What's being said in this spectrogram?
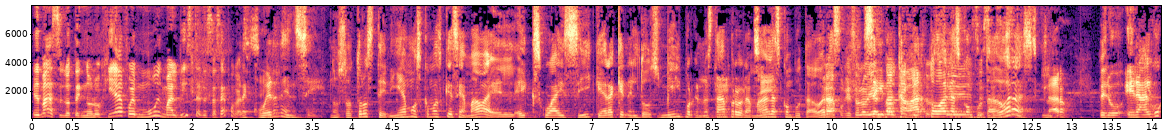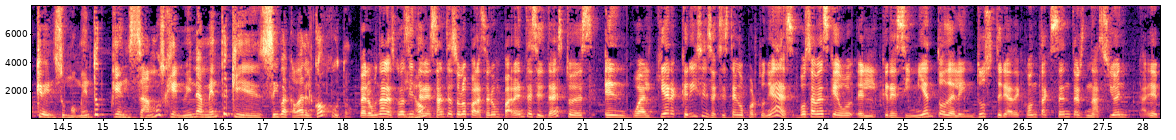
Es más, la tecnología fue muy mal vista en esas épocas. Recuérdense, nosotros teníamos, ¿cómo es que se llamaba? El XYZ, que era que en el 2000, porque no estaban programadas Sí. las computadoras, Ah, porque solo se iba a acabar dígitos. todas Sí, las sí, sí, sí, computadoras. sí, Y- Claro. Pero era algo que en su momento pensamos genuinamente que se iba a acabar el cómputo. Pero una de las cosas interesantes, solo para hacer un paréntesis de esto, es en cualquier crisis existen oportunidades. Vos sabés que el crecimiento de la industria de contact centers nació en eh,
